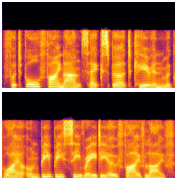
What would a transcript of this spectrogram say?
Football finance expert Kieran Maguire on BBC Radio 5 Live.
